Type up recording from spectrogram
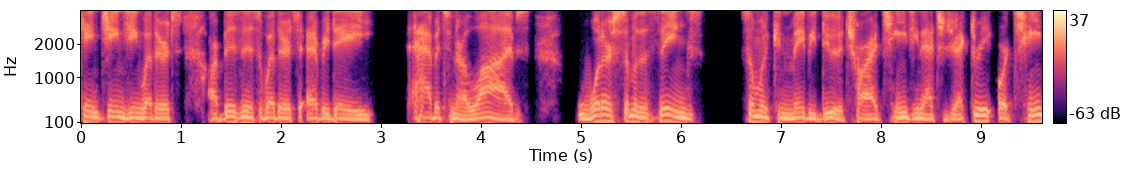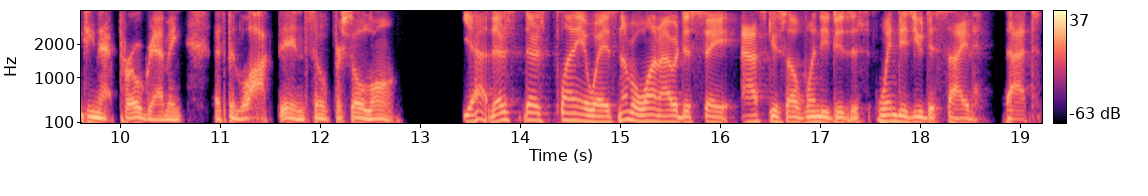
changing whether it's our business, whether it's everyday habits in our lives. What are some of the things someone can maybe do to try changing that trajectory or changing that programming that's been locked in so for so long? Yeah, there's there's plenty of ways. Number one, I would just say ask yourself when did you this when did you decide that?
